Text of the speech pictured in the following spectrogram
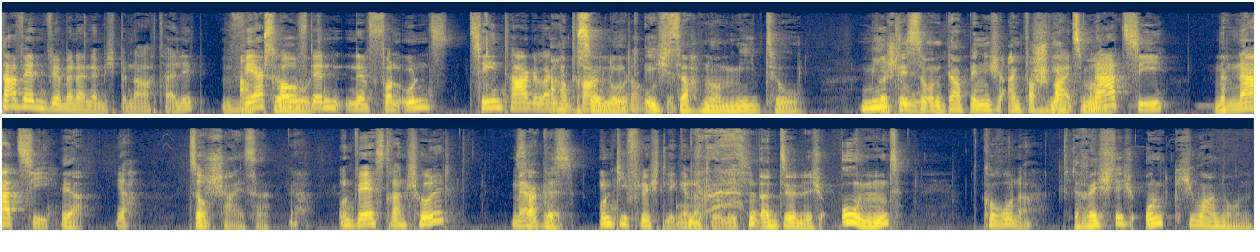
da werden wir Männer nämlich benachteiligt. Wer Absolut. kauft denn eine von uns zehn Tage lang getragene Absolut. Unterhose? Ich sag nur Me Too. Me Verstehst too. du? Und da bin ich einfach Schwein. jetzt mal. Nazi. Nazi. Ja. Ja. So. Scheiße. Ja. Und wer ist dran schuld? Merkel. Und die Flüchtlinge natürlich. Natürlich. Und, Corona. richtig, und QAnon.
